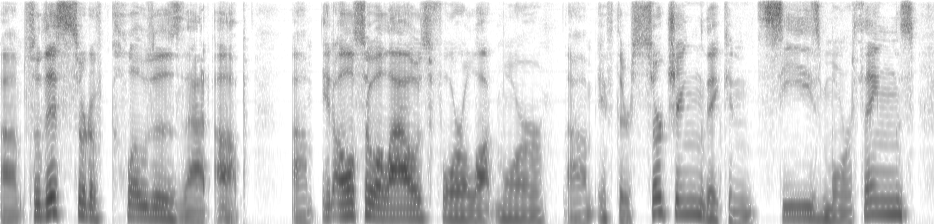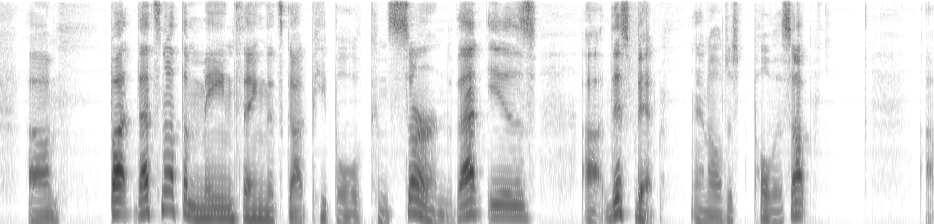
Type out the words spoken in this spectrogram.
Um, so this sort of closes that up. Um, it also allows for a lot more, um, if they're searching, they can seize more things. Um, but that's not the main thing that's got people concerned. That is uh, this bit, and I'll just pull this up. Uh,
